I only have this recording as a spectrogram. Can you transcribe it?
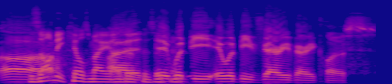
Uh, The zombie kills my other uh, position. It would be it would be very very close.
